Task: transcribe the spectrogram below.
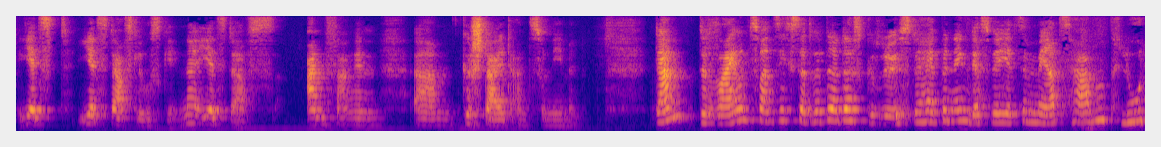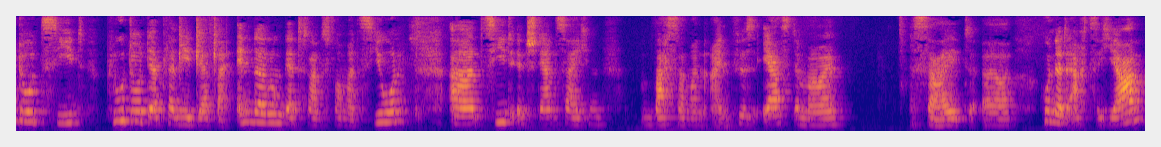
Jetzt, jetzt darf es losgehen. Ne? Jetzt darf es anfangen, ähm, Gestalt anzunehmen. Dann 23.03. das größte Happening, das wir jetzt im März haben. Pluto zieht, Pluto, der Planet der Veränderung, der Transformation, äh, zieht in Sternzeichen Wassermann ein. Fürs erste Mal seit äh, 180 Jahren.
